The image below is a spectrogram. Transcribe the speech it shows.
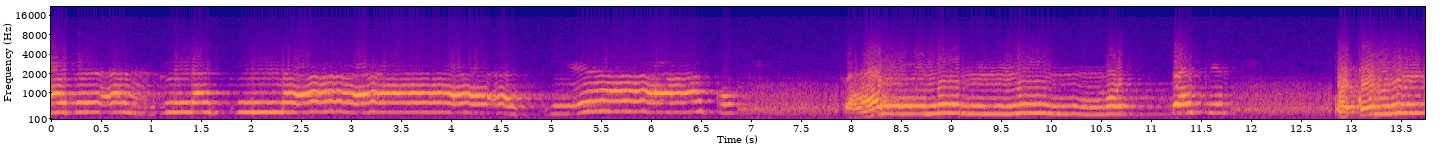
لقد أهلكنا فهل من مدكر؟ وكل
